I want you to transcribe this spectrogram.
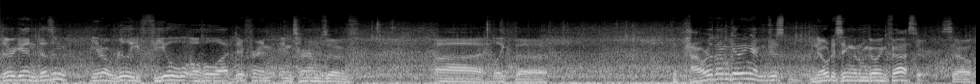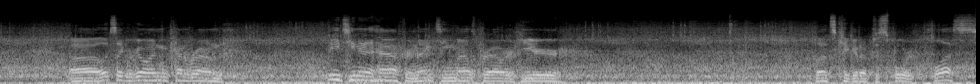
There again, doesn't, you know, really feel a whole lot different in terms of uh, like the the power that I'm getting. I'm just noticing that I'm going faster. So uh, looks like we're going kind of around 18 and a half or 19 miles per hour here. Let's kick it up to Sport Plus.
